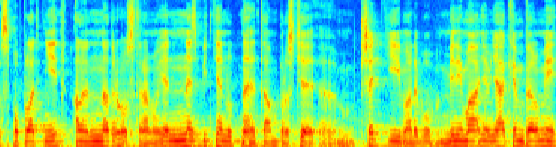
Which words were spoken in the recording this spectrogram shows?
spoplatnit, ale na druhou stranu je nezbytně nutné tam prostě eh, předtím, nebo minimálně v nějakém velmi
